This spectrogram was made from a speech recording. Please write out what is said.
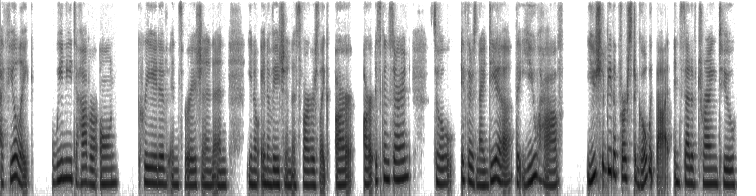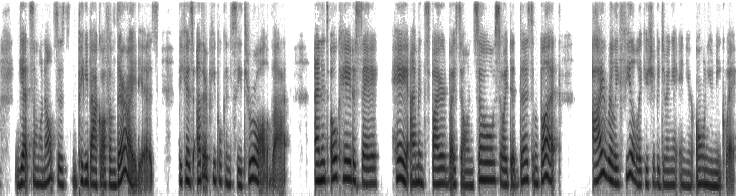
I feel like we need to have our own creative inspiration and you know innovation as far as like our art is concerned. So if there's an idea that you have you should be the first to go with that instead of trying to get someone else's piggyback off of their ideas because other people can see through all of that. And it's okay to say hey i'm inspired by so and so so i did this but i really feel like you should be doing it in your own unique way.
